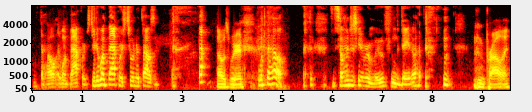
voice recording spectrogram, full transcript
what the hell? It went backwards, dude. It went backwards two hundred thousand. that was weird. What the hell? Did someone just get removed from the data? Probably.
